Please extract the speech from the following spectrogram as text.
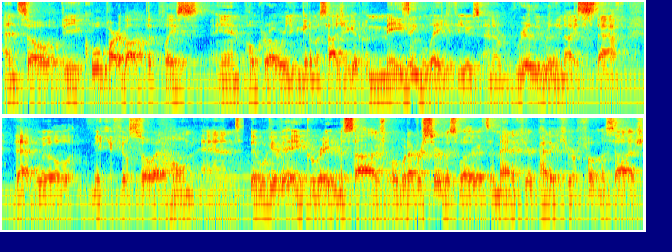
And so the cool part about the place in Pokhara where you can get a massage, you get amazing lake views and a really, really nice staff that will make you feel so at home and they will give a great massage or whatever service, whether it's a manicure, pedicure, foot massage,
